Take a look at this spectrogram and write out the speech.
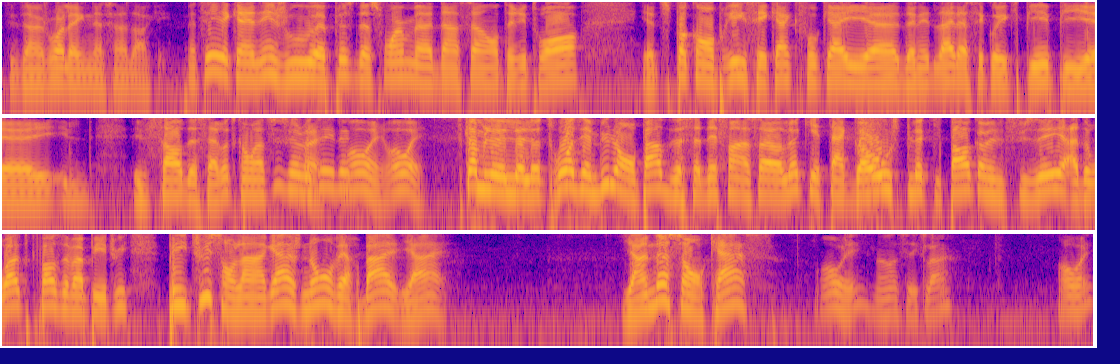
C'est un joueur de la Ligue nationale de hockey. Mais tu sais, les Canadiens jouent euh, plus de swarm euh, dans son territoire. Il a-tu pas compris c'est quand qu'il faut qu'il aille euh, donner de l'aide à ses coéquipiers puis euh, il, il sort de sa route? Tu comprends-tu ce que je veux Ouais, dire? là? ouais, ouais, ouais. C'est comme le, le- le troisième but, là, on parle de ce défenseur-là qui est à gauche, puis là, qui part comme une fusée à droite, puis qui passe devant Petrie. Petrie, son langage non verbal hier. Il y en a son casse. Ouais, ouais, non, c'est clair. Ouais, ouais.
